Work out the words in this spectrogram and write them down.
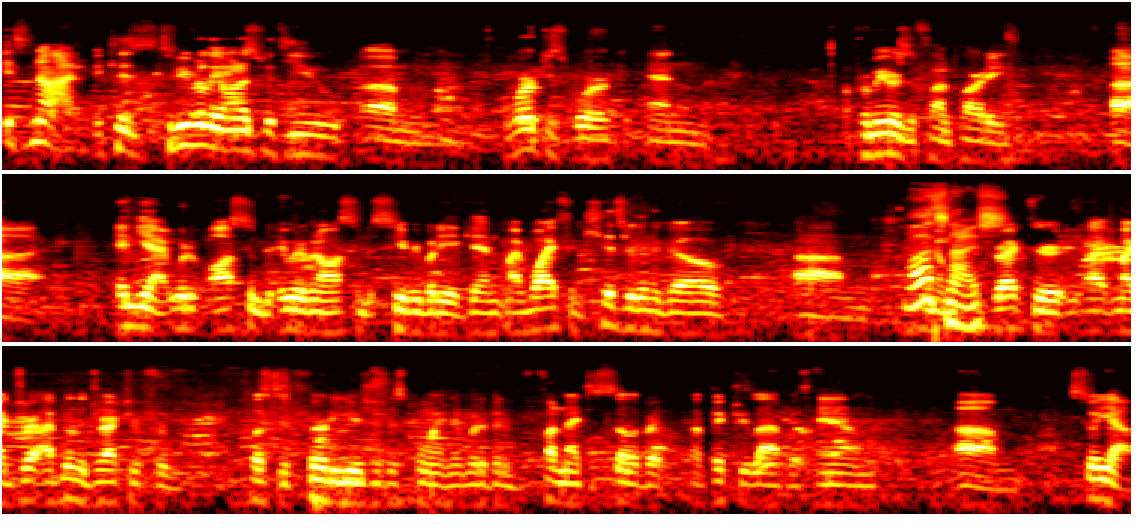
it's not because to be really honest with you, um, work is work, and a premiere is a fun party. Uh, and yeah, it would have awesome. It would have been awesome to see everybody again. My wife and kids are going to go. Um, Well, that's you know, nice. Director, my, my I've been the director for close to 30 years at this point, and it would have been a fun night to celebrate a victory lap with him. Um, so yeah,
